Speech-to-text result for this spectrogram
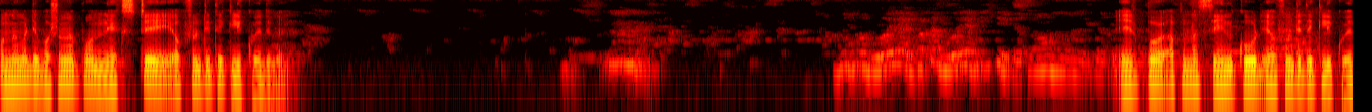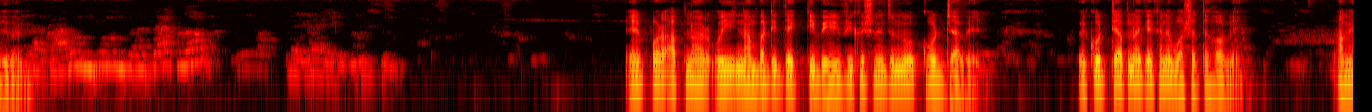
ফোন নাম্বারটি বসানোর পর নেক্সটে এই অপশনটিতে ক্লিক করে দেবেন। এরপর আপনার সেন্ড কোড এই অপশনটিতে ক্লিক করে দেবেন। এরপর আপনার ওই নাম্বারটিতে একটি ভেরিফিকেশনের জন্য কোড যাবে। ওই কোডটি আপনাকে এখানে বসাতে হবে। আমি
